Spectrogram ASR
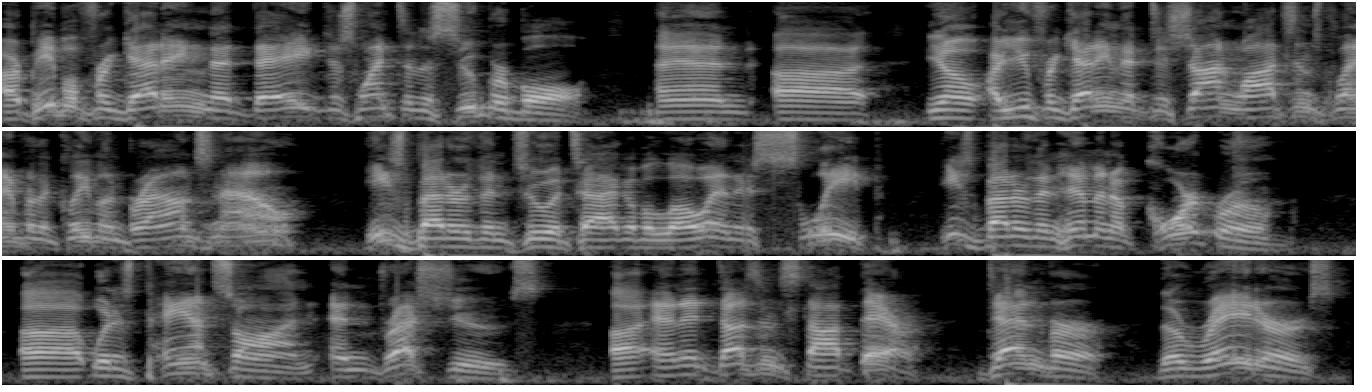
Are people forgetting that they just went to the Super Bowl and uh, you know, are you forgetting that Deshaun Watson's playing for the Cleveland Browns now? He's better than Tua Tagovailoa in his sleep. He's better than him in a courtroom uh, with his pants on and dress shoes. Uh, and it doesn't stop there. Denver, the Raiders,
